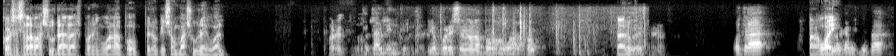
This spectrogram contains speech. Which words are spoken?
cosas a la basura, las pone en Wallapop, pero que son basura igual. Correcto. Totalmente. claro. Yo por eso no la pongo en Wallapop. Claro. Claro. Otra, Paraguay. otra camiseta.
